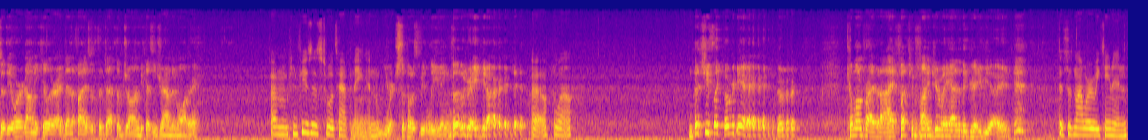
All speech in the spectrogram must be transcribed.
So the origami killer identifies with the death of John because he drowned in water. Um, I'm confused as to what's happening and You're what. supposed to be leaving the graveyard. Oh, well. She's like over here. Come on, Private Eye, fucking find your way out of the graveyard. This is not where we came in.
